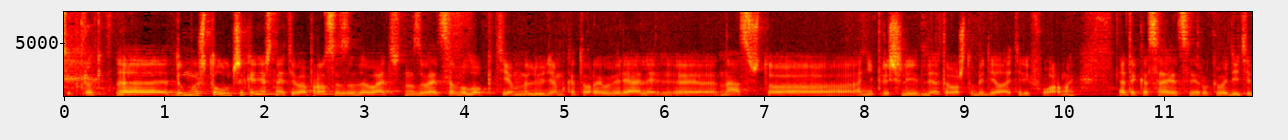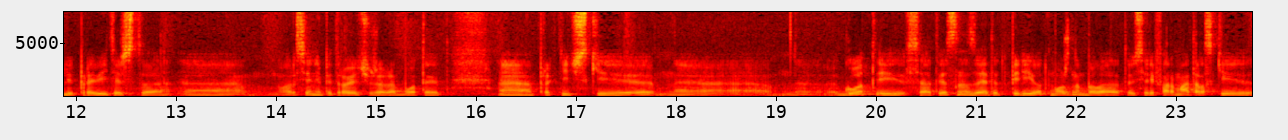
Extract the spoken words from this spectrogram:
цих кроків? Э, Думаю, что лучше, конечно, эти вопросы задавать, что называется, в лоб тем людям, которые уверяли э, нас, что они пришли для того, чтобы делать реформы. Это касается и руководителей правительства. Э, ну, Арсений Петрович уже работает э, практически э, э, год, и, соответственно, за этот период можно было, то есть реформаторские,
